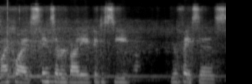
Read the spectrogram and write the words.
Likewise. Thanks, everybody. Good to see your faces.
